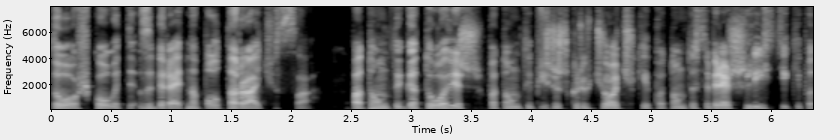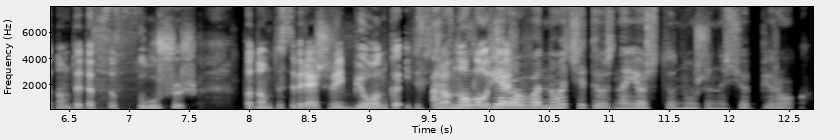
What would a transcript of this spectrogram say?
то школа забирает на полтора часа. Потом ты готовишь, потом ты пишешь крючочки, потом ты собираешь листики, потом ты это все сушишь, потом ты собираешь ребенка, и ты все а равно в получаешь первого ночи ты узнаешь, что нужен еще пирог.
